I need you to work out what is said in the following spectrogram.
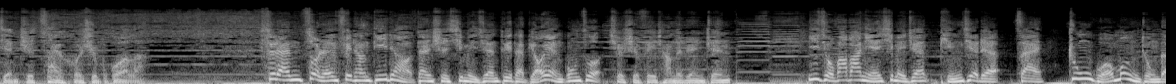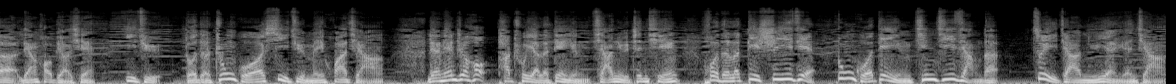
简直再合适不过了。虽然做人非常低调，但是奚美娟对待表演工作却是非常的认真。一九八八年，奚美娟凭借着在中国梦中的良好表现，一举夺得中国戏剧梅花奖。两年之后，她出演了电影《假女真情》，获得了第十一届中国电影金鸡奖的最佳女演员奖。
